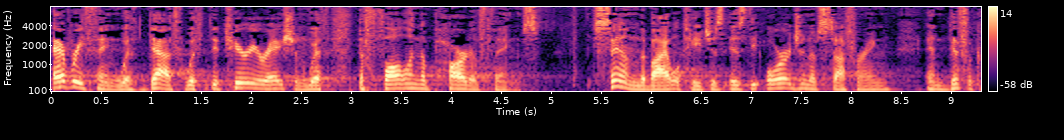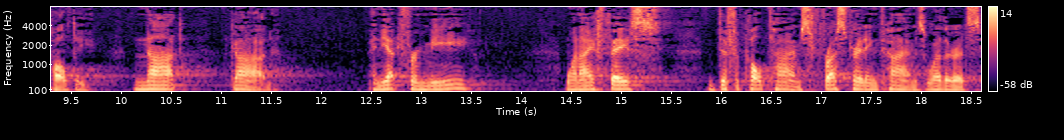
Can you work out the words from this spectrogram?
everything with death, with deterioration, with the falling apart of things. Sin, the Bible teaches, is the origin of suffering and difficulty, not God. And yet for me, when I face difficult times, frustrating times, whether it's,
